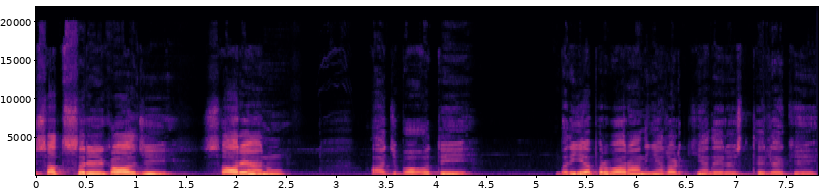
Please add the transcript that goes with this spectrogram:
ਸਤਿ ਸ੍ਰੀ ਅਕਾਲ ਜੀ ਸਾਰਿਆਂ ਨੂੰ। ਅੱਜ ਬਹੁਤ ਹੀ ਵਧੀਆ ਪਰਿਵਾਰਾਂ ਦੀਆਂ ਲੜਕੀਆਂ ਦੇ ਰਿਸ਼ਤੇ ਲੈ ਕੇ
